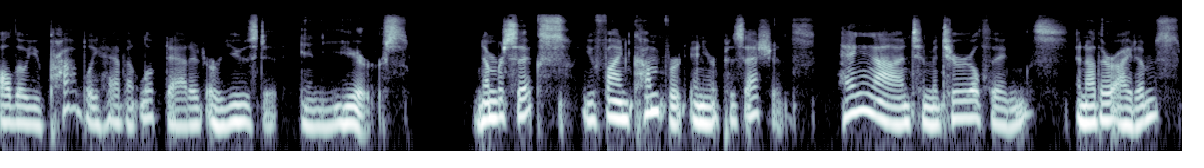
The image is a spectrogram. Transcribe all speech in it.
although you probably haven't looked at it or used it in years. Number six, you find comfort in your possessions. Hanging on to material things and other items,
